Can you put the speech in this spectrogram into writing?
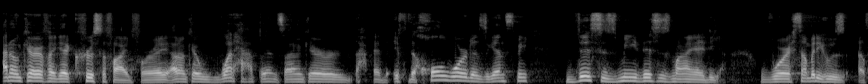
I don't care if I get crucified for it. I don't care what happens. I don't care if the whole world is against me. This is me. This is my idea. Where somebody who's a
